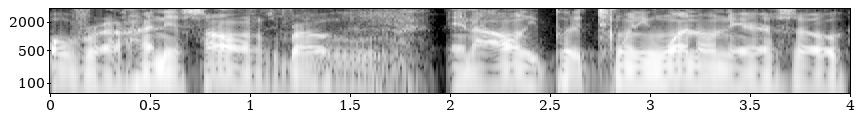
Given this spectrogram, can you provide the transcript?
over a hundred songs, bro. And I only put 21 on there. So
